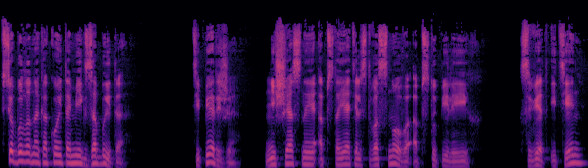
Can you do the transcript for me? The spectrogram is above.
все было на какой-то миг забыто. Теперь же несчастные обстоятельства снова обступили их. Свет и тень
